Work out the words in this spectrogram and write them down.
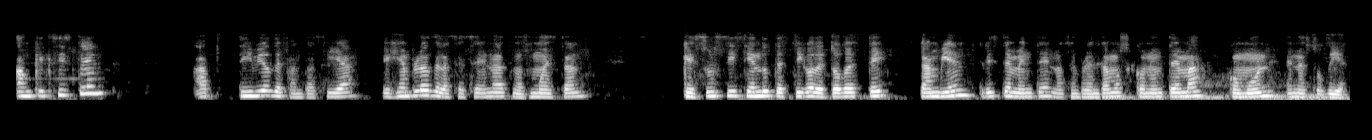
Aunque existen tibios de fantasía, ejemplos de las escenas nos muestran que Susie, siendo testigo de todo este, también tristemente nos enfrentamos con un tema común en nuestros días,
